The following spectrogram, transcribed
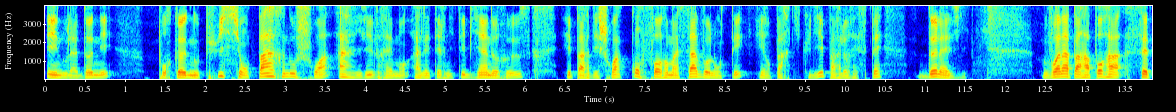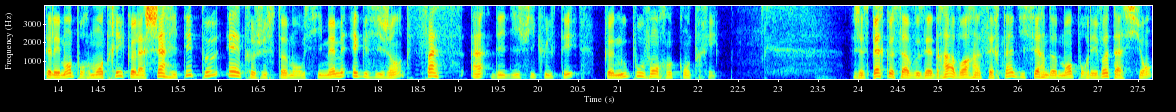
et il nous l'a donnée pour que nous puissions par nos choix arriver vraiment à l'éternité bienheureuse et par des choix conformes à sa volonté et en particulier par le respect de la vie. Voilà par rapport à cet élément pour montrer que la charité peut être justement aussi même exigeante face à des difficultés que nous pouvons rencontrer. J'espère que ça vous aidera à avoir un certain discernement pour les votations,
